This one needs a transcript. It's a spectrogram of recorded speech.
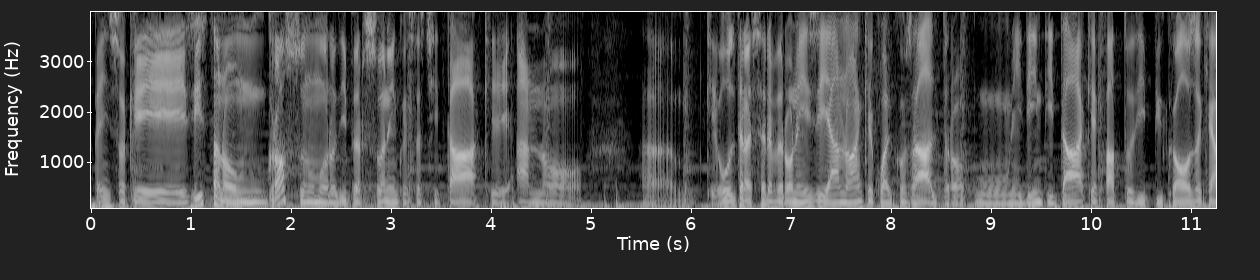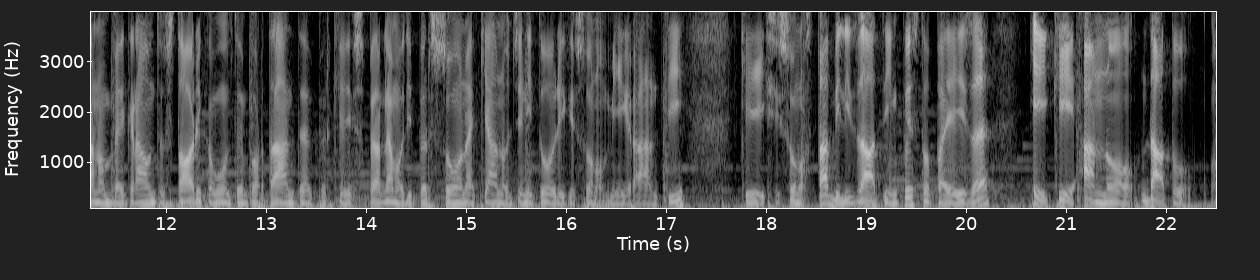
Penso che esistano un grosso numero di persone in questa città che hanno che oltre ad essere veronesi hanno anche qualcos'altro, un'identità che è fatta di più cose, che hanno un background storico molto importante, perché parliamo di persone che hanno genitori che sono migranti, che si sono stabilizzati in questo paese e che hanno dato uh,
